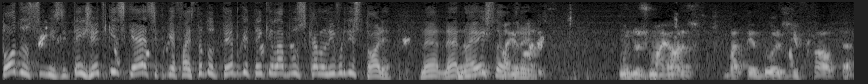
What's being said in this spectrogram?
Todos os times, e tem gente que esquece, porque faz tanto tempo que tem que ir lá buscar no livro de história. Né? né? Não é isso, André? Um dos maiores batedores de falta,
